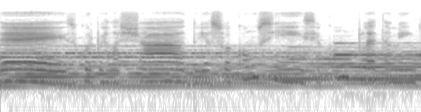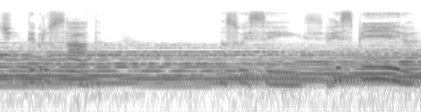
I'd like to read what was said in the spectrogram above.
Dez, o corpo relaxado e a sua consciência completamente debruçada na sua essência. Respira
